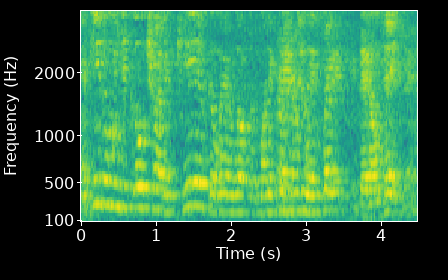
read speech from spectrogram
And even when you go try to give the landlord the money, because two days later, they don't take it.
